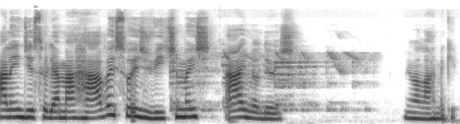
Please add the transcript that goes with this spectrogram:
Além disso, ele amarrava as suas vítimas. Ai, meu Deus. Meu alarme aqui.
